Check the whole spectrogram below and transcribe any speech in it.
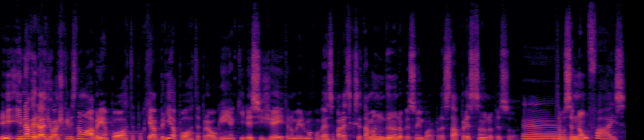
E, e, na verdade, eu acho que eles não abrem a porta, porque abrir a porta para alguém aqui desse jeito, no meio de uma conversa, parece que você está mandando a pessoa embora, parece que está apressando a pessoa. Hum. Então você não faz.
